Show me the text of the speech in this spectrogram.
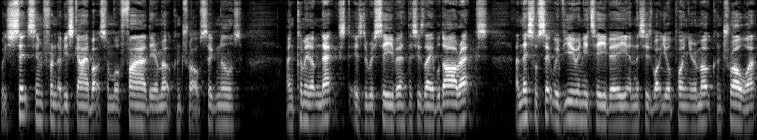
which sits in front of your skybox and will fire the remote control signals. And coming up next is the receiver. This is labelled RX and this will sit with you and your TV and this is what you'll point your remote control at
